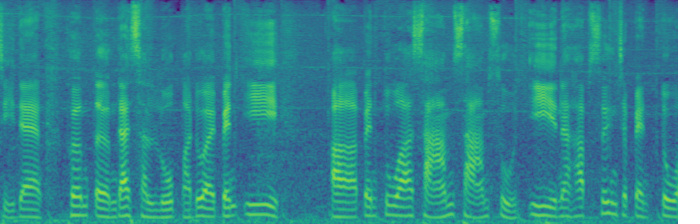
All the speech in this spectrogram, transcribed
สีแดง เพิ่มเติมได้สลูปมาด้วย เป็น E เอ่อเป็นตัว 330e นะครับ ซึ่งจะเป็นตัว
